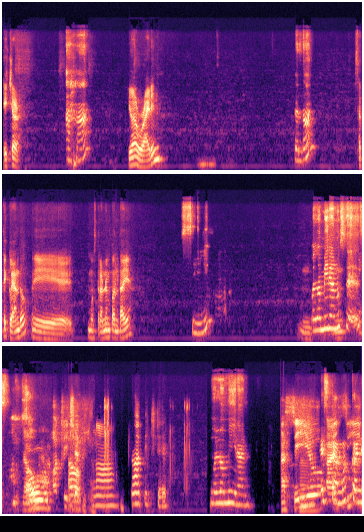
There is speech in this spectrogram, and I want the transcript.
Teacher, Ajá, you are writing? perdón. ¿Está tecleando? Eh, mostrando en pantalla. Sí. Mm, ¿O lo miran ustedes? No. No, teacher. No. No, teacher. No lo miran. I see you. I Estamos see con el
